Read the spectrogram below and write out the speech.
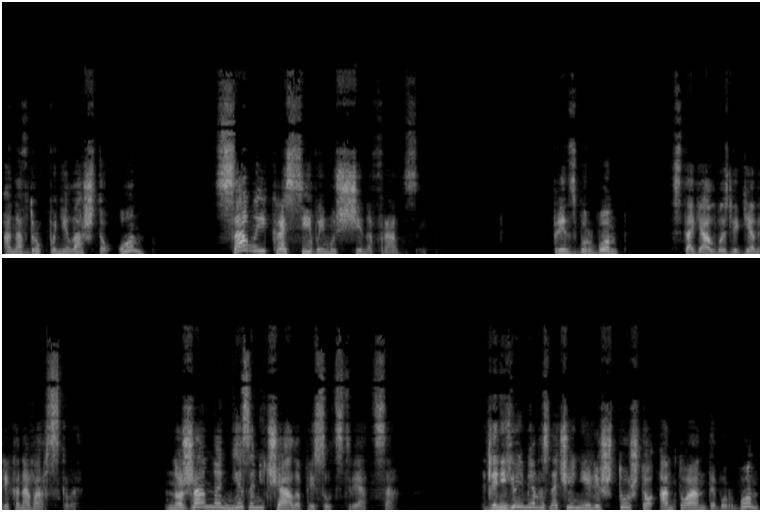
Она вдруг поняла, что он самый красивый мужчина Франции. Принц Бурбон стоял возле Генриха Наварского. Но Жанна не замечала присутствия отца. Для нее имело значение лишь то, что Антуан де Бурбон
